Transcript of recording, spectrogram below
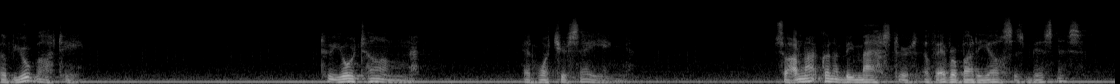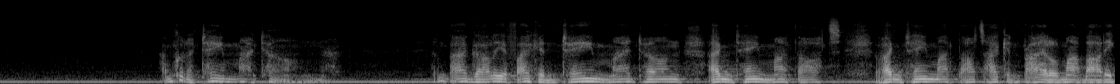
of your body, to your tongue, and what you're saying. So I'm not going to be master of everybody else's business. I'm going to tame my tongue. And by golly, if I can tame my tongue, I can tame my thoughts. If I can tame my thoughts, I can bridle my body.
